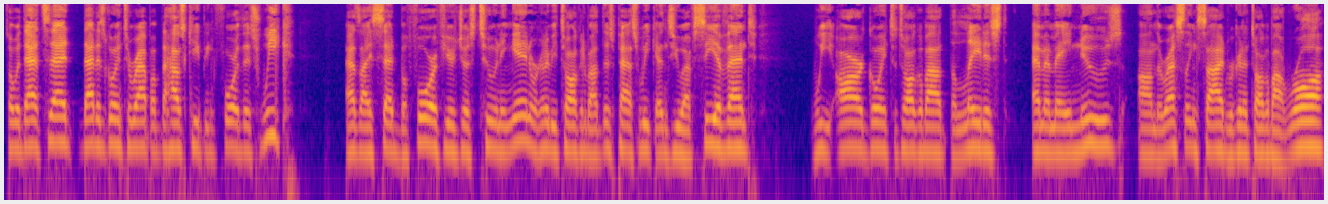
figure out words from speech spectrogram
So, with that said, that is going to wrap up the housekeeping for this week. As I said before, if you're just tuning in, we're going to be talking about this past weekend's UFC event. We are going to talk about the latest MMA news on the wrestling side. We're going to talk about Raw,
